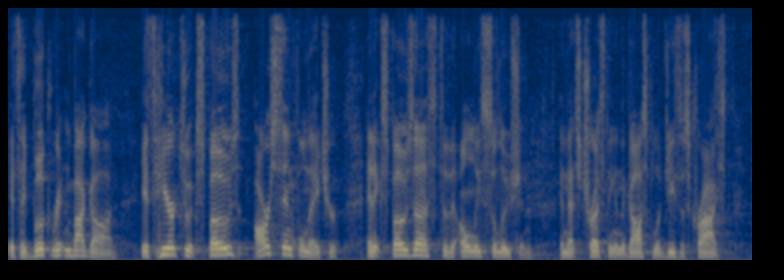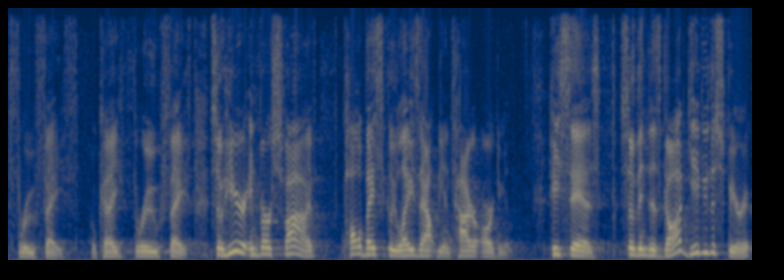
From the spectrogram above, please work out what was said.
It's a book written by God. It's here to expose our sinful nature and expose us to the only solution, and that's trusting in the gospel of Jesus Christ through faith okay, through faith. So here in verse 5, Paul basically lays out the entire argument. He says, So then, does God give you the Spirit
